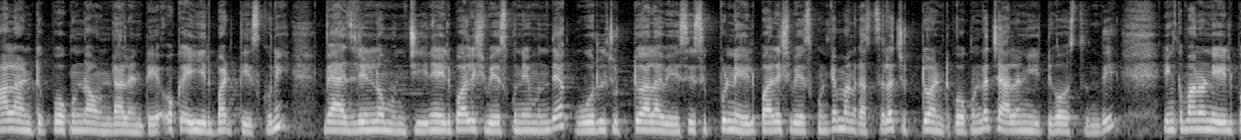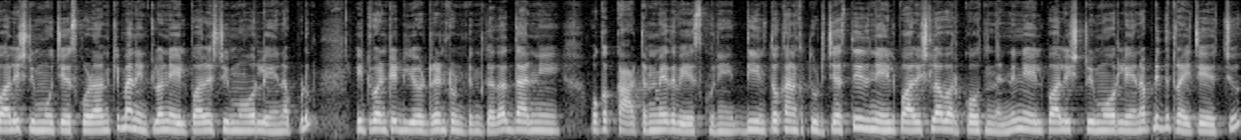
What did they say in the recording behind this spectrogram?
అలా అంటుకుపోకుండా ఉండాలంటే ఒక ఇయర్ బడ్ తీసుకుని వ్యాజిలిన్లో ముంచి నెయిల్ పాలిష్ వేసుకునే ముందే గోర్లు కూరలు చుట్టూ అలా వేసేసి ఇప్పుడు నెయిల్ పాలిష్ వేసుకుంటే మనకు అస్సలు చుట్టూ అంటుకోకుండా చాలా నీట్గా వస్తుంది. ఇంకా మనం నెయిల్ పాలిష్ రిమూవ్ చేసుకోవడానికి మన ఇంట్లో నెయిల్ పాలిష్ రిమూవర్ లేనప్పుడు ఇటువంటి డియోడ్రెంట్ ఉంటుంది కదా. దాన్ని ఒక కాటన్ మీద వేసుకుని దీంతో కనుక తుడిచేస్తే ఇది నెయిల్ పాలిష్లా వర్క్ అవుతుందండి. నెయిల్ పాలిష్ రిమూవర్ లేనప్పుడు ఇది ట్రై చేయొచ్చు.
